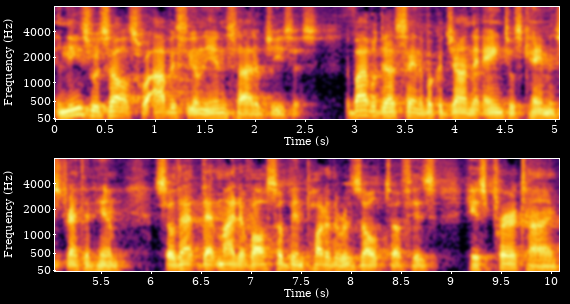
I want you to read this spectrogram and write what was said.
And these results were obviously on the inside of Jesus. The Bible does say in the book of John that angels came and strengthened him. So that, that might have also been part of the result of his, his prayer time.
